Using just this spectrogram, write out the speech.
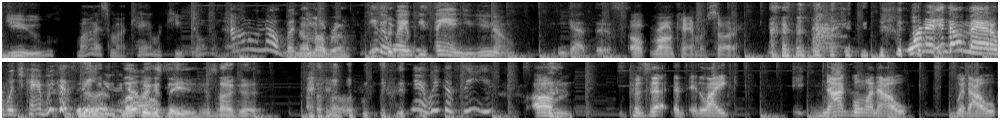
you. Why is my camera keep doing that? i don't know but No, you- no, bro. Either way, we saying you, you know, you got this. Oh, wrong camera. Sorry. One, it don't matter which camera. We can see you. Love we can see you. It's all good. Yeah, we can see you. Um, possess like not going out without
